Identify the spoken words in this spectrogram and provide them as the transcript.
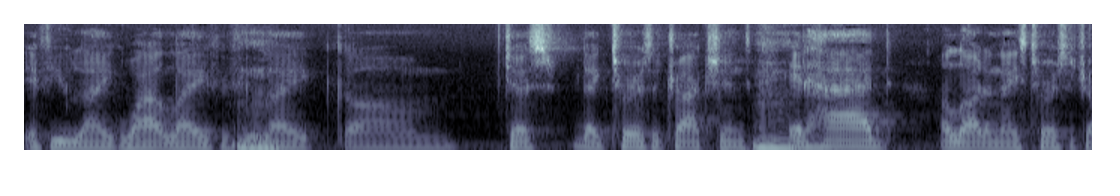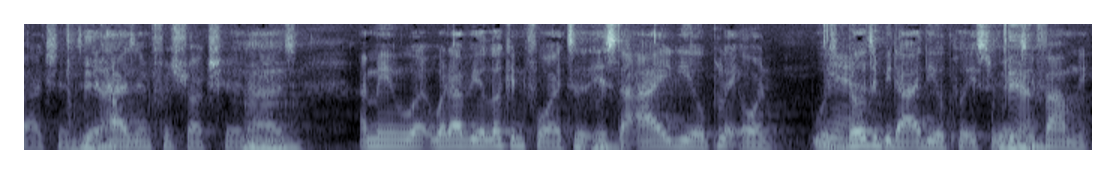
if you like wildlife, if you mm-hmm. like um, just like tourist attractions. It had a lot of nice tourist attractions. It has infrastructure. It has. I mean, wh- whatever you're looking for, it's, a, it's the ideal place, or was Yeah. built to be the ideal place to raise Yeah. your family.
